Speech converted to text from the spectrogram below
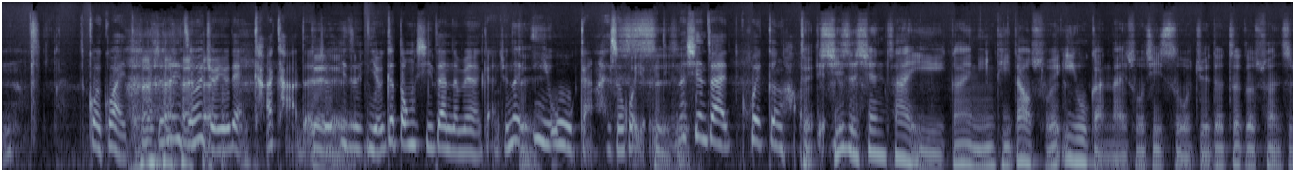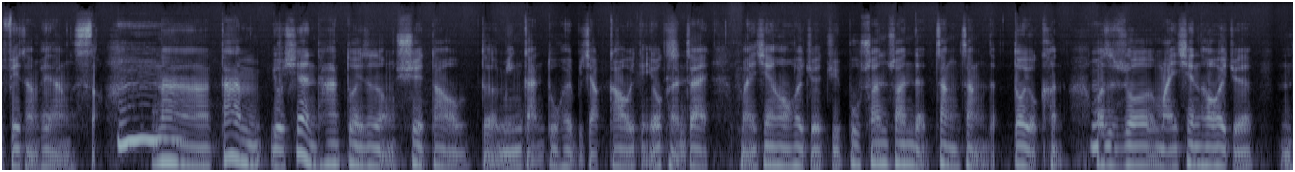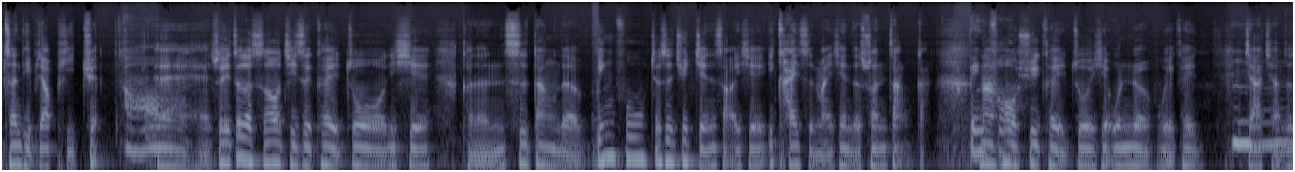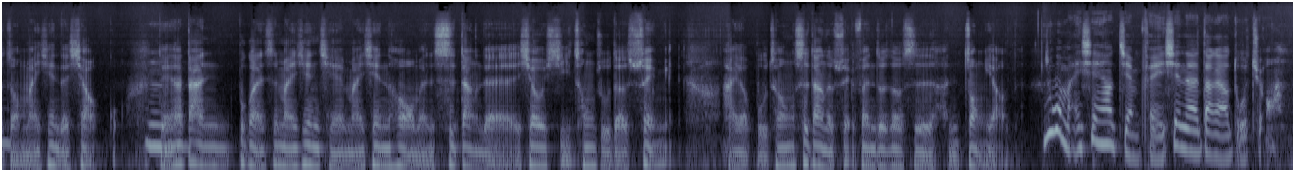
怪怪的，就是一直会觉得有点卡卡的，就一直有一个东西在那边的感觉，那个异物感还是会有一点。那现在会更好一点。其实现在以刚才您提到所谓异物感来说，其实我觉得这个算是非常非常少。嗯，那当然有些人他对这种穴道的敏感度会比较高一点，有可能在埋线后会觉得局部酸酸的、胀胀的都有可能，或者说埋线后会觉得。嗯，身体比较疲倦哦，哎，所以这个时候其实可以做一些可能适当的冰敷，就是去减少一些一开始埋线的酸胀感。那后续可以做一些温热敷，也可以加强这种埋线的效果。对，那当然不管是埋线前、埋线后，我们适当的休息、充足的睡眠，还有补充适当的水分，这都是很重要的。如果埋线要减肥，现在大概要多久啊？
